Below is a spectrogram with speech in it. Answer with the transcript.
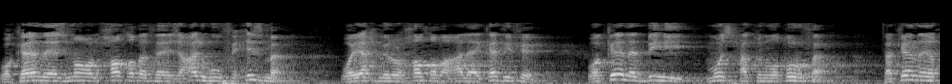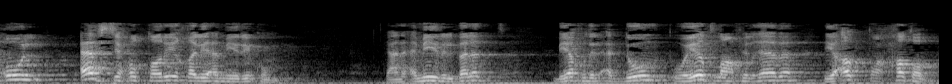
وكان يجمع الحطب فيجعله في حزمة ويحمل الحطب على كتفه وكانت به مزحة وطرفة فكان يقول أفسحوا الطريق لأميركم. يعني أمير البلد بياخد الأدوم ويطلع في الغابة يقطع حطب.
